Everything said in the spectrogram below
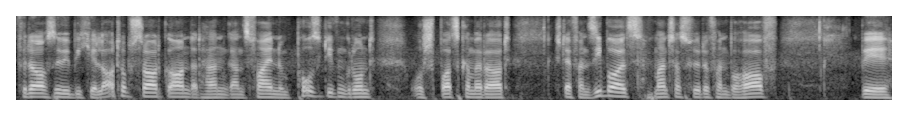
Für das sind wir hier laut auf Straat gegangen, das hat einen ganz feinen und positiven Grund. Als Sportskamerad Stefan Siebols, Mannschaftsführer von Bohof, wir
